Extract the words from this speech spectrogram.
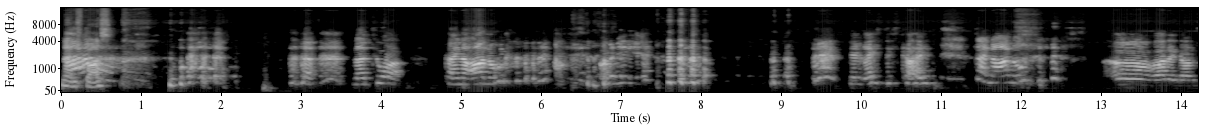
Nein, Spaß. Natur. Keine Ahnung. Familie. Gerechtigkeit. Keine Ahnung. Oh, warte ganz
